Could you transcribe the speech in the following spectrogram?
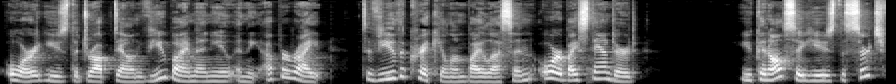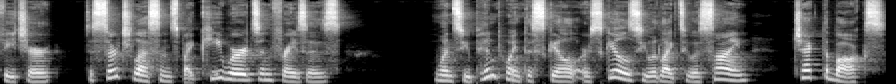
or use the drop-down View By menu in the upper right to view the curriculum by lesson or by standard. You can also use the Search feature to search lessons by keywords and phrases. Once you pinpoint the skill or skills you would like to assign, check the box,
